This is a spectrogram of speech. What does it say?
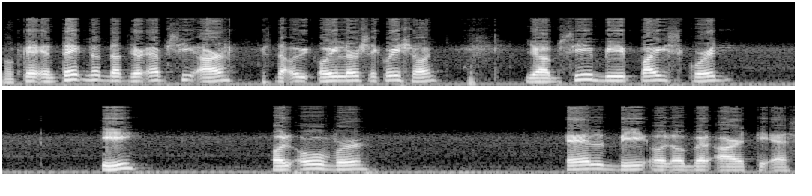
Okay, and take note that your FCR is the Euler's equation. You have CB pi squared E all over LB all over RTS.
